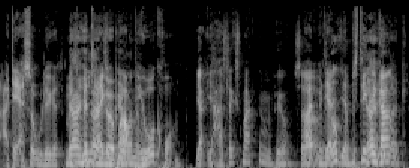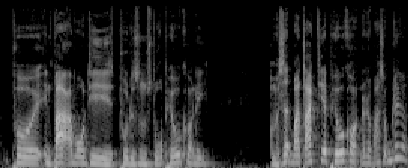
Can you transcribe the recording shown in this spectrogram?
Ej, det er så ulækkert. Jeg Man, man drikker jo bare peberkorn. Jeg, jeg har slet ikke smagt det med peber. Så, Nej, men jeg, Okay. jeg bestilte Jeg en gang ikke. på en bar, hvor de puttede sådan store peberkorn i. Og man sad bare og drak de der peberkorn, og det var bare så ulækkert.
